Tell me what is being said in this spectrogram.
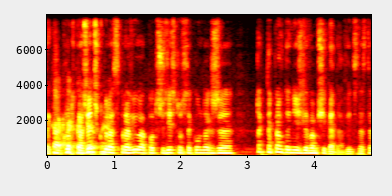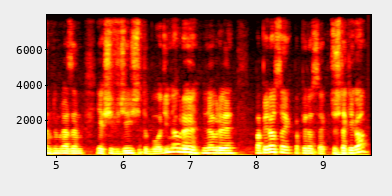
taka tak, tak krótka tak, rzecz, która sprawiła po 30 sekundach, że tak naprawdę nieźle wam się gada, więc następnym razem, jak się widzieliście, to było dzień dobry, dzień dobry, papierosek, papierosek, coś takiego?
